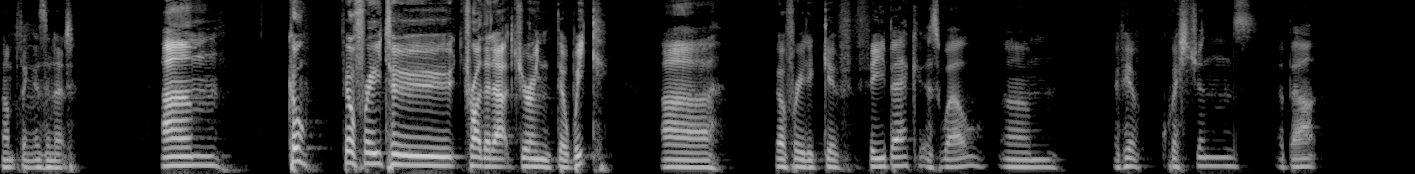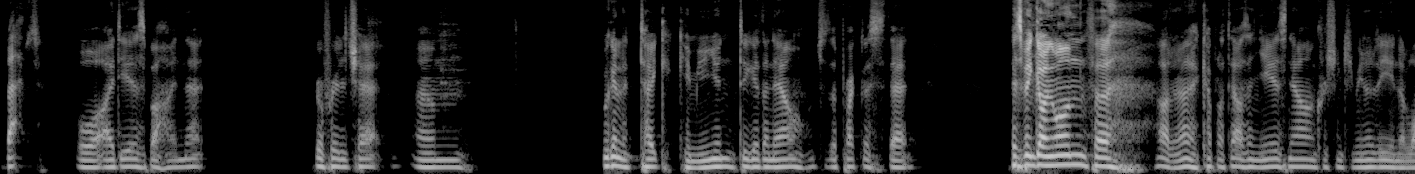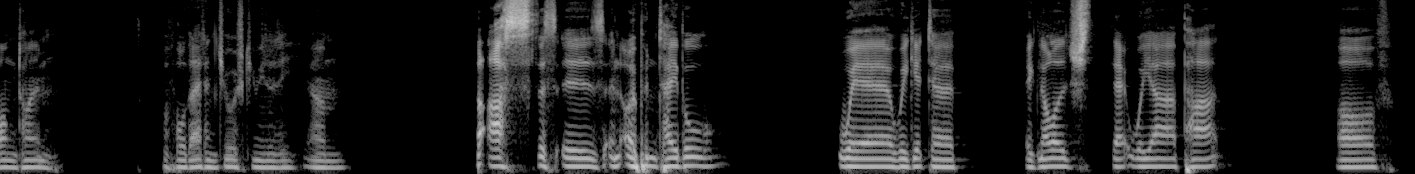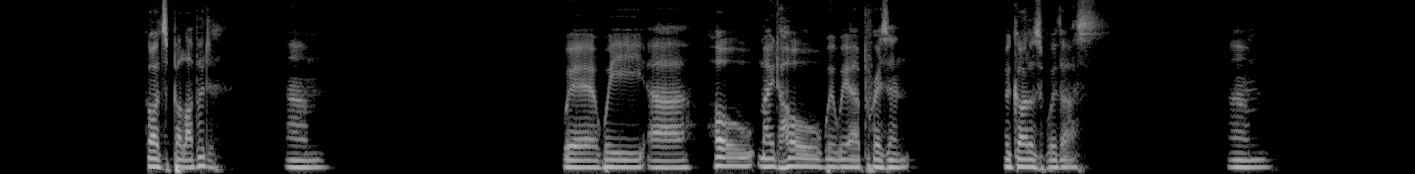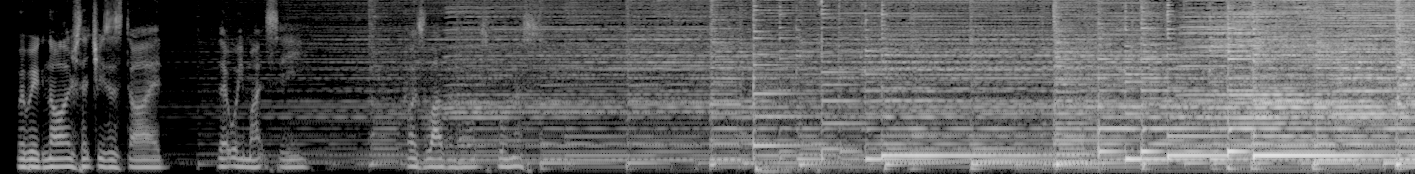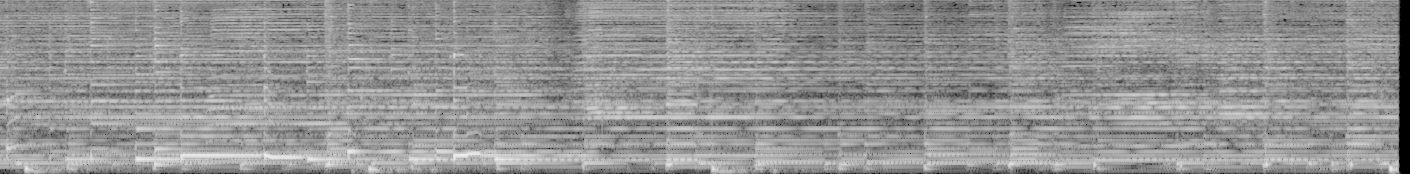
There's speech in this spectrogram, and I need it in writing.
something, isn't it? Um, cool. Feel free to try that out during the week. Uh, feel free to give feedback as well. Um, if you have questions about that or ideas behind that, feel free to chat. Um, we're going to take communion together now, which is a practice that has been going on for, I don't know, a couple of thousand years now in Christian community and a long time before that in Jewish community. Um, for us, this is an open table where we get to acknowledge that we are part of God's beloved um, where we are whole, made whole, where we are present, where God is with us, um, where we acknowledge that Jesus died that we might see God's love in all its fullness.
